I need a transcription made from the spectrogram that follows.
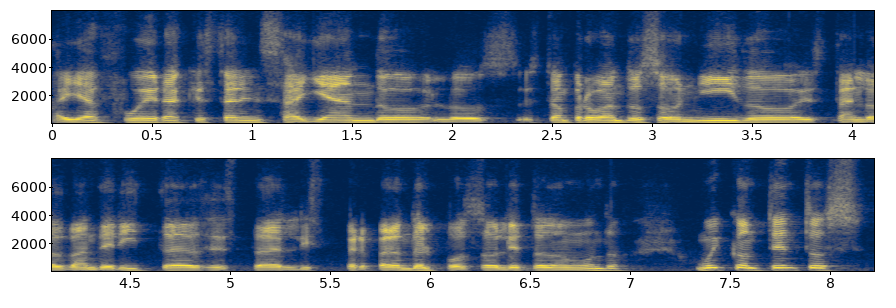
allá afuera que están ensayando, los están probando sonido, están las banderitas, están preparando el pozole todo el mundo. Muy contentos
